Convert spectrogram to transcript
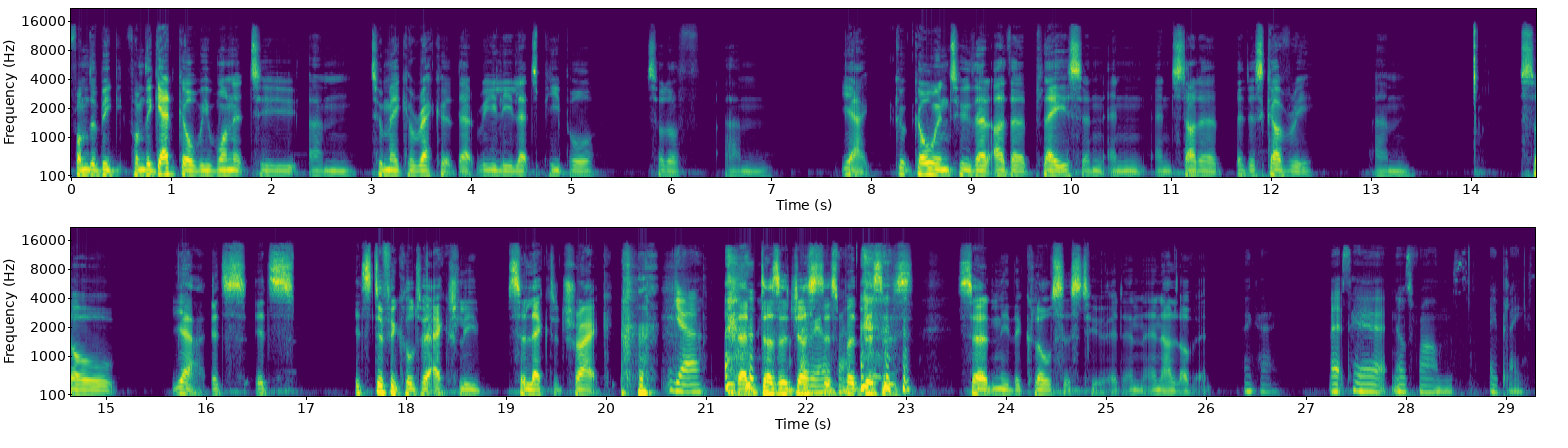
from the big from the get go, we wanted to um, to make a record that really lets people sort of um, yeah go, into that other place and and and start a, a discovery. Um, so yeah, it's it's it's difficult to actually select a track Yeah. that does it justice, but this is certainly the closest to it, and and I love it. Okay. Let's hear Nils Frahm's A Place.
